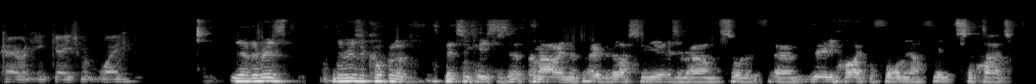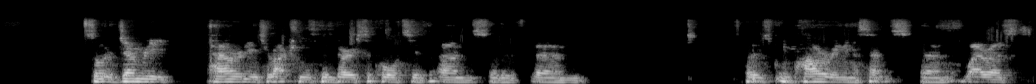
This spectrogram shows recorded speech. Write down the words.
parent engagement way? Yeah, there is there is a couple of bits and pieces that have come out in the, over the last few years around sort of um, really high performing athletes have had sort of generally parent interaction has been very supportive and sort of um, I suppose empowering in a sense. Um, whereas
